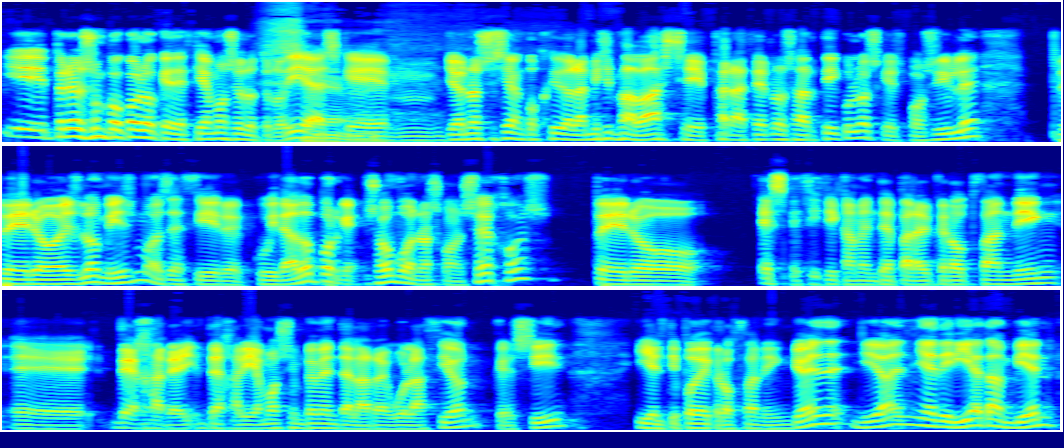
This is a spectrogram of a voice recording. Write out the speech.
Y, pero es un poco lo que decíamos el otro día, Sí. es que mm, yo no sé si han cogido la misma base para hacer los artículos, que es posible, pero es lo mismo, es decir, cuidado porque son buenos consejos, pero específicamente para el crowdfunding eh, dejaré- dejaríamos simplemente la regulación, que sí, y el tipo de crowdfunding. Yo, yo añadiría también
